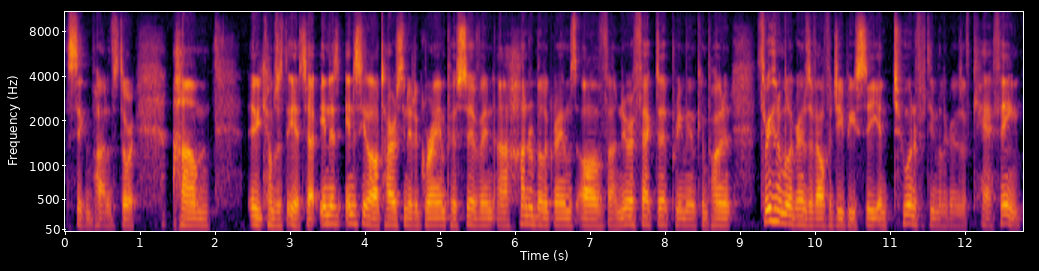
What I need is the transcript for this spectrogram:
the second part of the story. Um, it comes with yeah, so N-acetyl tyrosine at a gram per serving, 100 milligrams of uh, Neurofactor premium component, 300 milligrams of alpha GPC, and 250 milligrams of caffeine.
